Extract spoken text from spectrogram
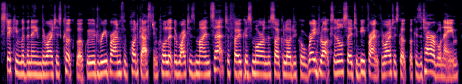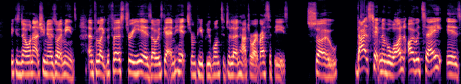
sticking with the name The Writer's Cookbook, we would rebrand the podcast and call it The Writer's Mindset to focus mm-hmm. more on the psychological roadblocks. And also, to be frank, The Writer's Cookbook is a terrible name because no one actually knows what it means. And for like the first three years, I was getting hits from people who wanted to learn how to write recipes. So that's tip number one, I would say, is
